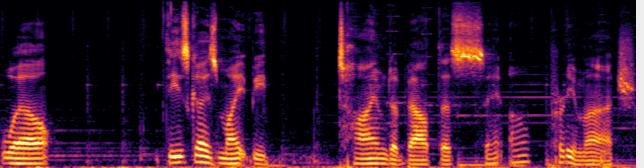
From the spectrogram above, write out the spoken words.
Well, these guys might be timed about the same. Oh, pretty much.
